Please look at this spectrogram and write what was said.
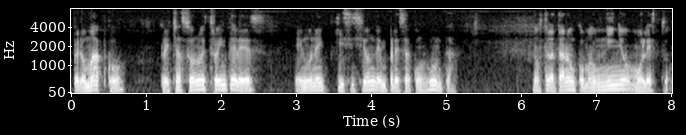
pero MAPCO rechazó nuestro interés en una adquisición de empresa conjunta. Nos trataron como a un niño molesto,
